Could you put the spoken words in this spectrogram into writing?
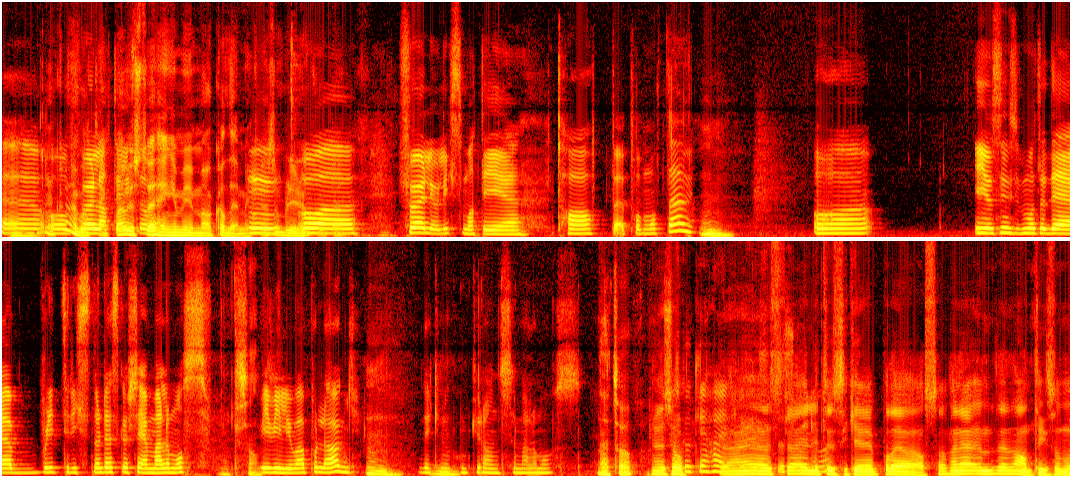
Uh, Det og kan jeg godt tenke meg. Hvis du liksom- henger mye med akademikere, så blir du og fort det. eh, føler jo liksom at de taper, på en måte. Mm. Og jeg syns det blir trist når det skal skje mellom oss. Ikke sant? Vi vil jo være på lag. Mm. Det er ikke noen konkurranse mellom oss. Nettopp. Jeg, så, jeg, jeg, jeg er litt usikker på det også. Men jeg, en annen ting som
